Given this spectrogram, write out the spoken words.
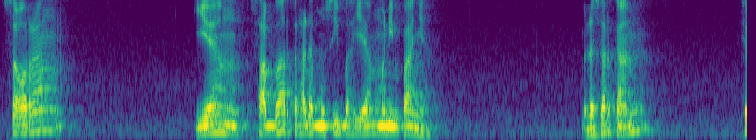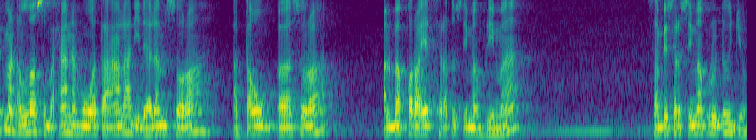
seorang yang sabar terhadap musibah yang menimpanya. Berdasarkan firman Allah Subhanahu wa taala di dalam surah atau uh, surah Al-Baqarah ayat 155 sampai 157.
